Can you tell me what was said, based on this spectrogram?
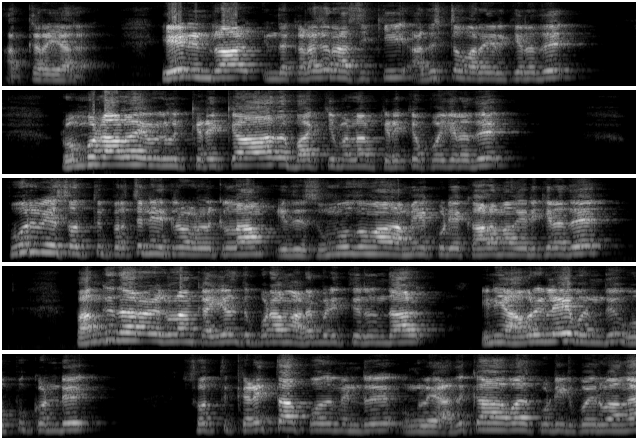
அக்கறையாக. ஏனென்றால் இந்த கடகராசிக்கு அதிர்ஷ்டம் வர இருக்கிறது. ரொம்ப நாளாக இவர்களுக்கு கிடைக்காத பாக்கியமெல்லாம் கிடைக்கப் போகிறது. பூர்வீக சொத்து பிரச்சனை இருக்கிறவர்களுக்கெல்லாம் இது சுமூகமாக அமையக்கூடிய காலமாக இருக்கிறது. பங்குதாரர்கள்லாம் கையெழுத்து போடாமல் அடம்பிடித்து இருந்தால் இனி அவர்களே வந்து ஒப்புக்கொண்டு சொத்து கிடைத்தா போதும் என்று உங்களை அதுக்காகவாது கூட்டிகிட்டு போயிடுவாங்க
